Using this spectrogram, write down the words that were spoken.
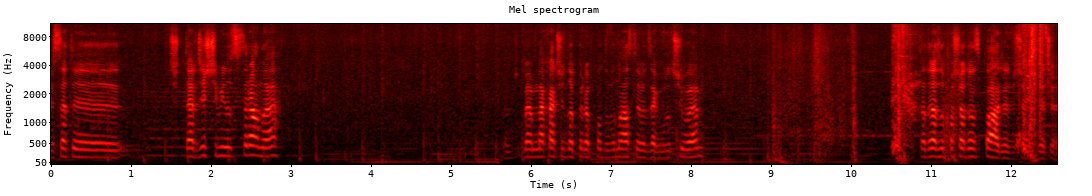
Niestety 40 minut stronę. Byłem na chacie dopiero po 12, więc jak wróciłem, to od razu poszedłem spać, wy wiecie.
